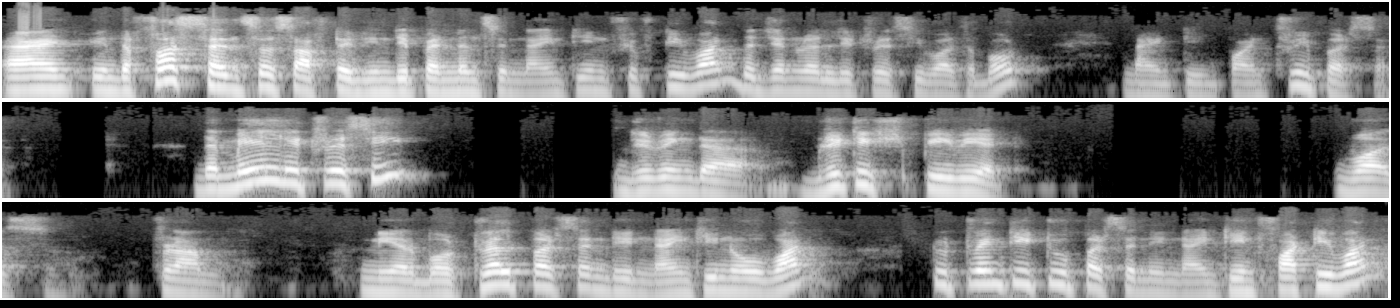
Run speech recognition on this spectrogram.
and in the first census after independence in 1951, the general literacy was about 19.3%. The male literacy during the British period was from near about 12% in 1901 to 22% in 1941.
